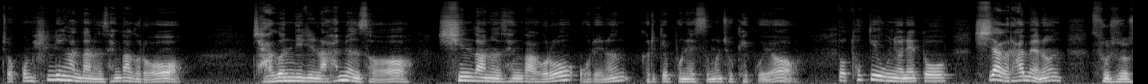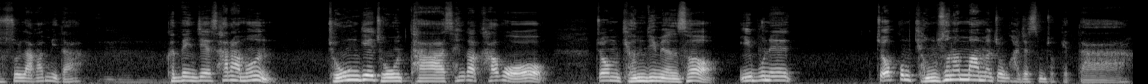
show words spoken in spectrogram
조금 힐링한다는 생각으로 작은 일이나 하면서 쉰다는 생각으로 올해는 그렇게 보냈으면 좋겠고요. 또 토끼 운연에 또 시작을 하면은 술술술 나갑니다. 근데 이제 사람은 좋은 게 좋다 생각하고 좀 견디면서 이분의 조금 겸손한 마음만 좀 가졌으면 좋겠다.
